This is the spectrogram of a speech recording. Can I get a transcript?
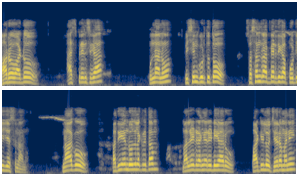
ఆరో వార్డు ఆస్పిరెన్స్గా ఉన్నాను. మిషన్ గుర్తుతో స్వతంత్ర అభ్యర్థిగా పోటీ చేస్తున్నాను. నాకు పదిహేను రోజుల క్రితం మల్లెడ్డి రంగారెడ్డి గారు పార్టీలో చేరమని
